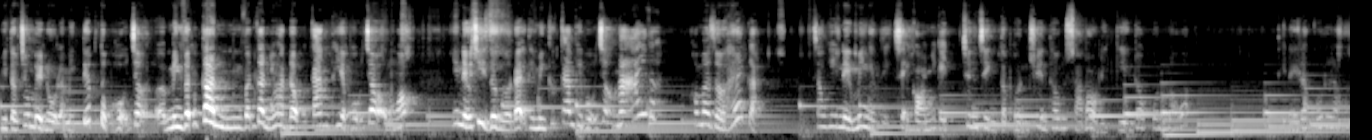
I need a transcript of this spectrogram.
mình tập trung bề nổi là mình tiếp tục hỗ trợ mình vẫn cần mình vẫn cần những hoạt động can thiệp hỗ trợ đúng không? Nhưng nếu chỉ dừng ở đây thì mình cứ can thiệp hỗ trợ mãi thôi. Không bao giờ hết cả. Trong khi nếu mình thì sẽ có những cái chương trình tập huấn truyền thông xóa bỏ định kiến theo khuôn mẫu thì đấy là cốt lõi.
